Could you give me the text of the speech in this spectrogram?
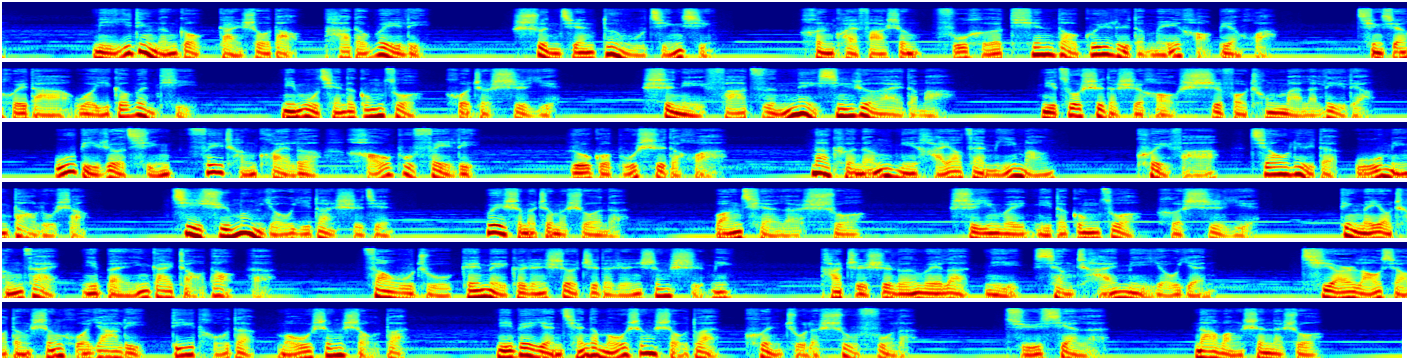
你一定能够感受到它的威力，瞬间顿悟警醒，很快发生符合天道规律的美好变化。请先回答我一个问题：你目前的工作？或者事业，是你发自内心热爱的吗？你做事的时候是否充满了力量，无比热情，非常快乐，毫不费力？如果不是的话，那可能你还要在迷茫、匮乏、焦虑的无名道路上继续梦游一段时间。为什么这么说呢？往浅了说，是因为你的工作和事业。并没有承载你本应该找到的，造物主给每个人设置的人生使命，它只是沦为了你像柴米油盐、妻儿老小等生活压力低头的谋生手段。你被眼前的谋生手段困住了、束缚了、局限了。那往深了说，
